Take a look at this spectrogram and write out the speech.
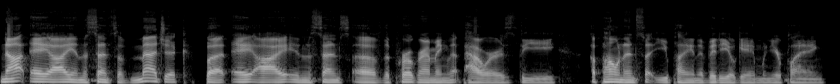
Not AI in the sense of magic, but AI in the sense of the programming that powers the opponents that you play in a video game when you're playing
